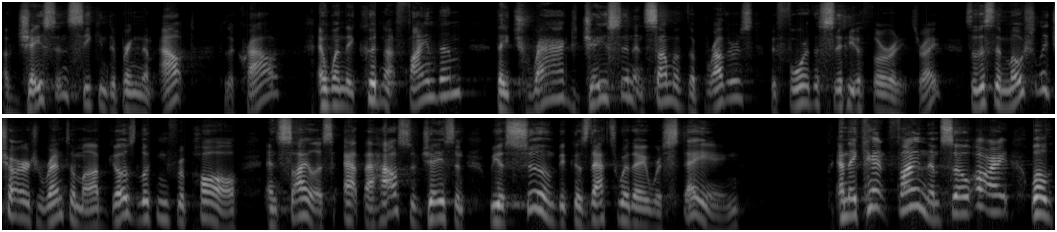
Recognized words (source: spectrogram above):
of Jason, seeking to bring them out to the crowd. And when they could not find them, they dragged Jason and some of the brothers before the city authorities, right? So this emotionally charged rent a mob goes looking for Paul and Silas at the house of Jason. We assume because that's where they were staying. And they can't find them. So, all right, well,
